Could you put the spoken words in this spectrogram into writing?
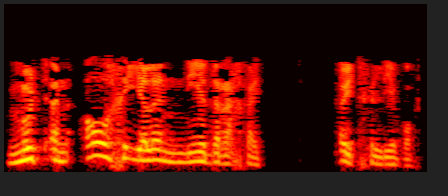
moet in algehele nederigheid uitgeleef word.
